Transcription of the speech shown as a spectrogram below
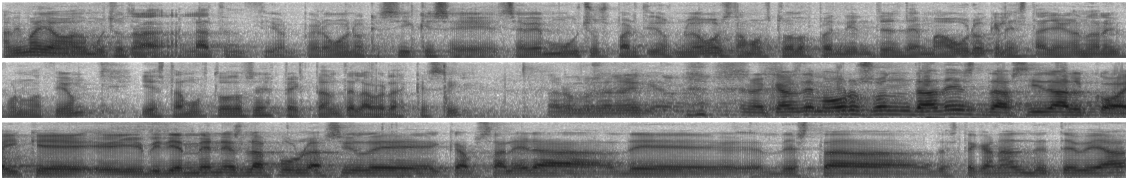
a mí me ha llamado mucho la, atención, pero bueno, que sí, que se, se, ven muchos partidos nuevos, estamos todos pendientes de Mauro, que le está llegando la información y estamos todos expectantes, la verdad es que sí. Bueno, pues en, el, en el de Mauro són dades d'ací d'Alcoi, que eh, evidentment és la població de capçalera d'este canal de TVA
